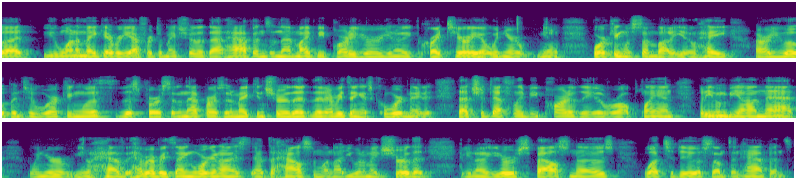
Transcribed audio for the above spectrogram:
but you want to make every effort to make sure that that happens. And that might be part of your, you know, criteria when you're, you know, working with somebody, you know, hey, are you open to working with this person and that person and making sure that, that everything is coordinated? That should definitely be part of the overall plan. But even beyond that, when you're you know have have everything organized at the house and whatnot you want to make sure that you know your spouse knows what to do if something happens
